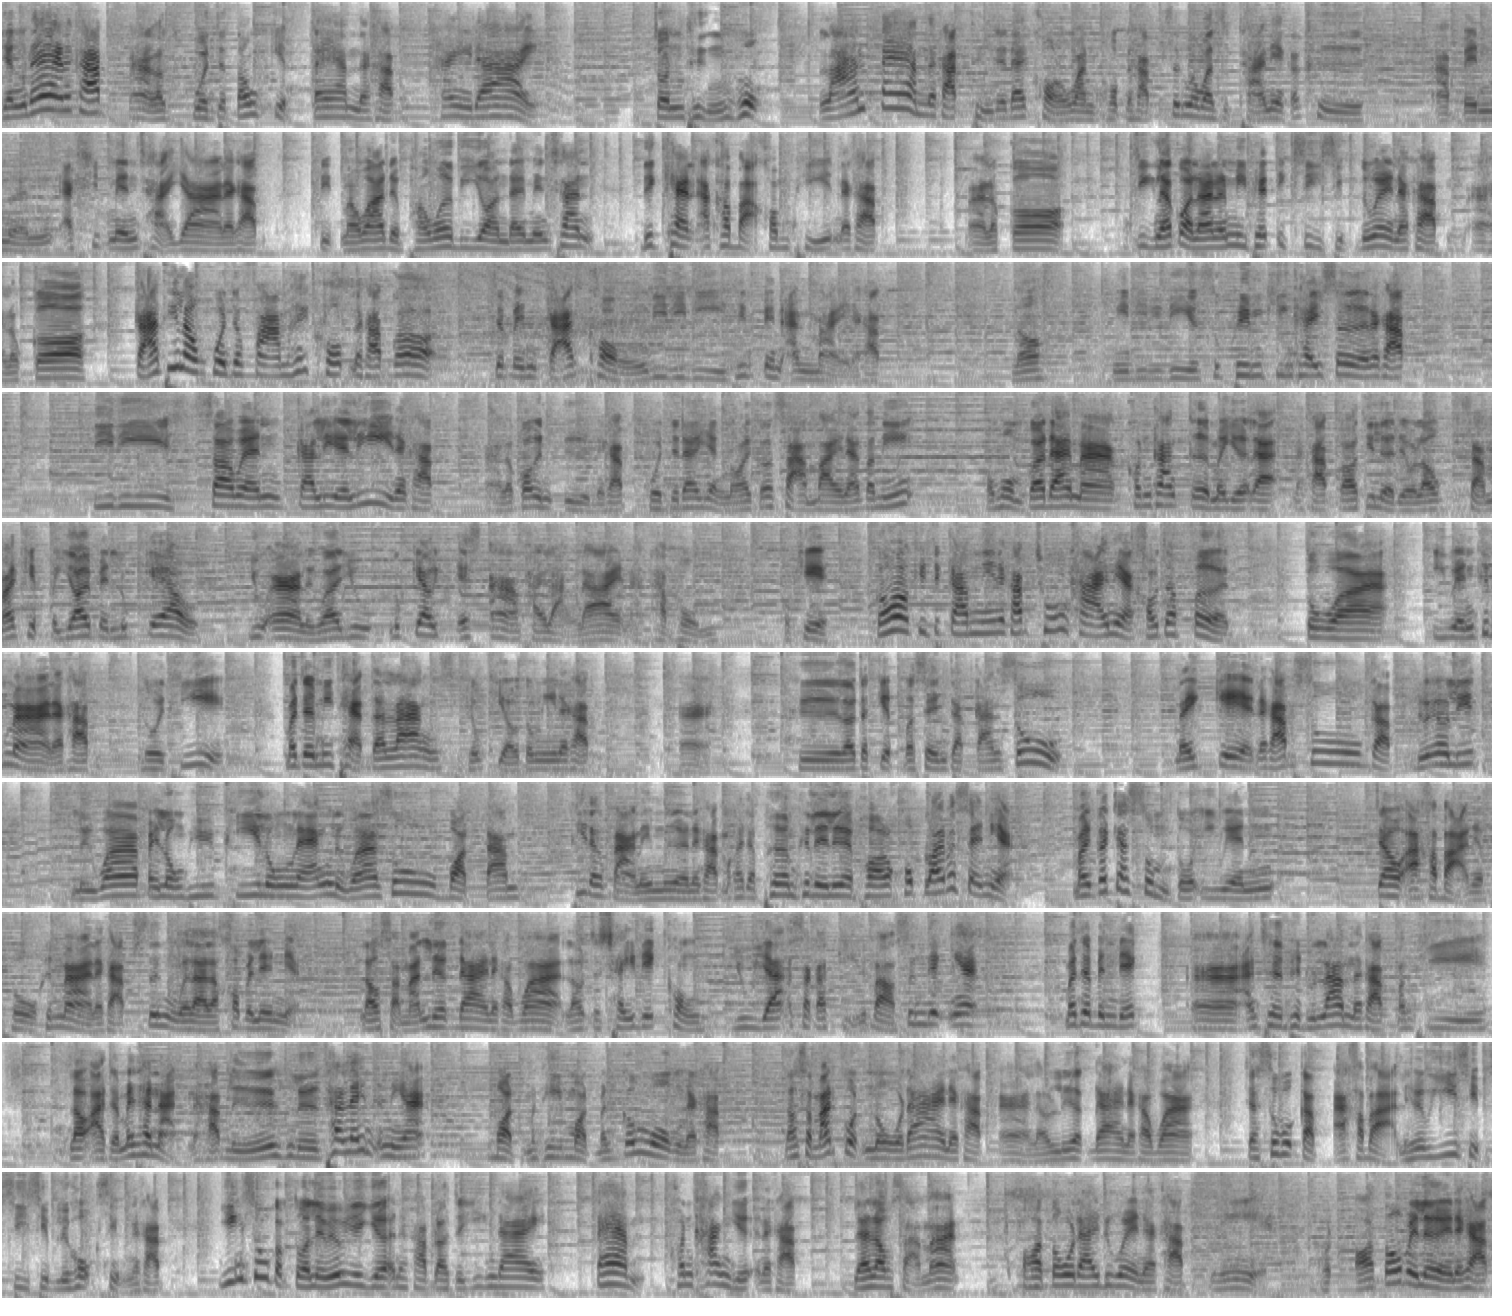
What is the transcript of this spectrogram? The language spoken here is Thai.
อย่างแรกนะครับอะเราควรจะต้องเก็บแต้มนะครับให้ได้ จนถึง 6 ล้านแต้มนะครับ ถึงจะได้ของรางวัลครบนะครับ ซึ่งรางวัลสุดท้ายเนี่ยก็คืออ่าเป็นเหมือน achievement ฉายานะครับ ติดมาว่า The Power Beyond Dimension d i c k a n Akaba Complete นะครับอ่าแล้วก็ จริงแล้วก่อนหน้านั้นมีเพชรอีก 40 ด้วยนะครับอ่าแล้วก็การ์ดที่เราควรจะฟาร์มให้ครบนะครับ ก็จะเป็นการ์ดของ DDD ที่เป็นอันใหม่นะครับเนาะมี DDD Supreme King Kaiser นะครับ DD s a v a n g a l i e r i นะครับอ่าแล้วก็อื่นๆนะครับควรจะได้อย่างน้อยก็ 3 ใบนะตอนนี้ของผมก็ได้มาค่อนข้างเกินมาเยอะแล้วนะครับ ก็ที่เหลือเดี๋ยวเราสามารถเก็บไปย่อยเป็นลูกแก้ว UR หรือว่าลูกแก้ว SR ภายหลังได้นะครับผม โอเค ก็กิจกรรมนี้นะครับช่วงท้ายเนี่ยเขาจะเปิดตัวอีเวนต์ขึ้นมานะครับ โดยที่มันจะมีแถบด้านล่างสีเขียวๆตรงนี้นะครับ อ่า คือเราจะเก็บเปอร์เซ็นต์จากการสู้ในเกตนะครับ สู้กับดูเอลลิสหรือว่าไปลง PVP ลงแรงหรือว่าสู้บอทตามที่ต่างๆในเมืองนะครับ มันก็จะเพิ่มขึ้นเรื่อยๆ พอเราครบ100%เนี่ย มันก็จะสุ่มตัวอีเวนต์เจ้าอาคาบะเนี่ยโผล่ขึ้นมานะครับ ซึ่งเวลาเราเข้าไปเล่นเนี่ย เราสามารถเลือกได้นะครับว่าเราจะใช้เด็กของยูยะสากากิหรือเปล่า ซึ่งเด็กเนี้ยมันจะเป็นเด็กอ่าอัญเชิญเพดูลัมนะครับบางทีเราอาจจะไม่ถนัดนะครับหรือหรือถ้าเล่นอันเนี้ยบอทบางทีมอดมันก็งงนะครับเราสามารถกดโนได้นะครับอ่าแล้วเลือกได้นะครับว่าจะสู้กับอาคาบะเลเวล20 40 หรือ 60 นะครับ ยิ่งสู้กับตัวเลเวลเยอะๆนะครับ เราจะยิ่งได้แต้มค่อนข้างเยอะนะครับ และเราสามารถออโต้ได้ด้วยนะครับ นี่กดออโต้ไปเลยนะครับ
